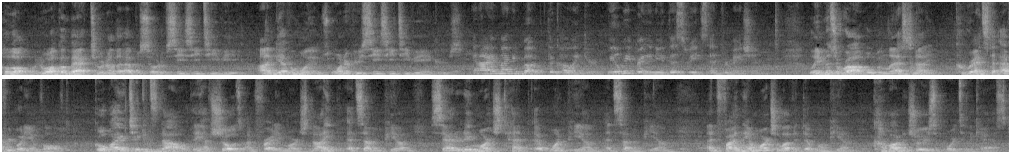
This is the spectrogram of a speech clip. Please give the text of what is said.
Hello, and welcome back to another episode of CCTV. I'm Gavin Williams, one of your CCTV anchors. And I am Megan Buck, the co-anchor. We'll be bringing you this week's information. Les Miserables opened last night. Congrats to everybody involved. Go buy your tickets now. They have shows on Friday, March 9th at 7 p.m., Saturday, March 10th at 1 p.m. and 7 p.m., and finally on March 11th at 1 p.m. Come out and show your support to the cast.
